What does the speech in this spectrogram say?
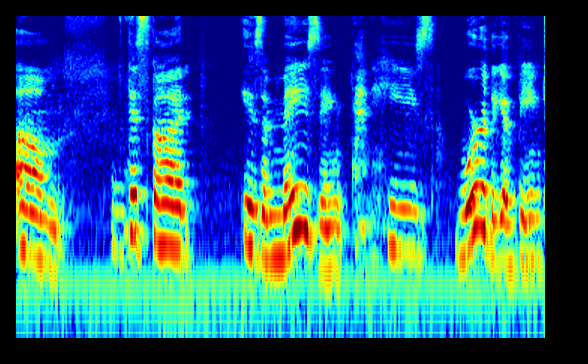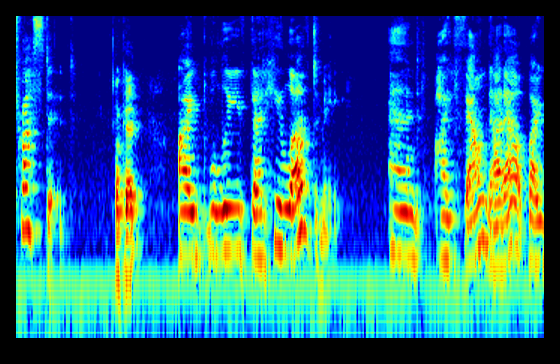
Um, this God is amazing and he's worthy of being trusted. Okay. I believed that he loved me. And I found that out by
